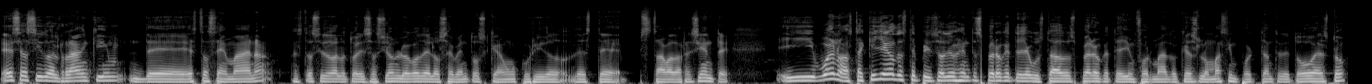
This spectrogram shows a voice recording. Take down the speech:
Ese ha sido el ranking de esta semana. Esta ha sido la actualización luego de los eventos que han ocurrido de este sábado reciente. Y bueno, hasta aquí ha llegado este episodio, gente. Espero que te haya gustado, espero que te haya informado, que es lo más importante de todo esto.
